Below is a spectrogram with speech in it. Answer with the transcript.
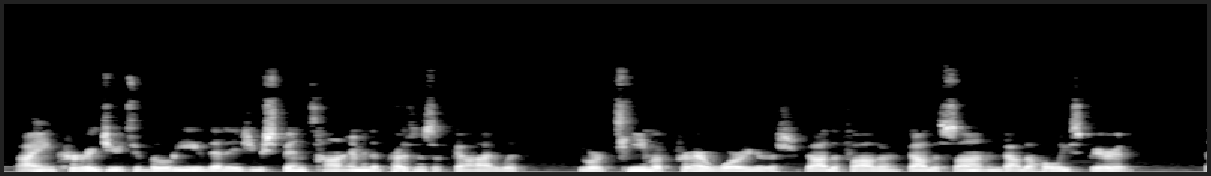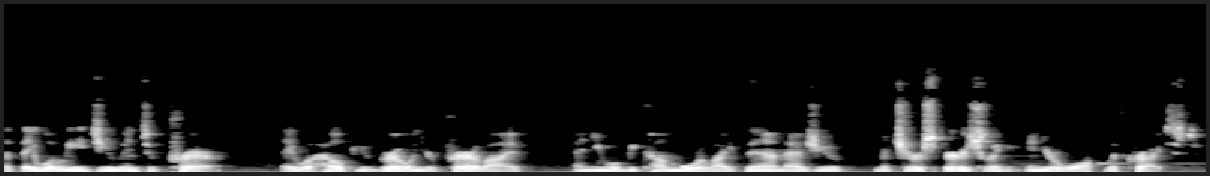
I encourage you to believe that as you spend time in the presence of God with your team of prayer warriors, God the Father, God the Son, and God the Holy Spirit, that they will lead you into prayer. They will help you grow in your prayer life, and you will become more like them as you mature spiritually in your walk with Christ.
